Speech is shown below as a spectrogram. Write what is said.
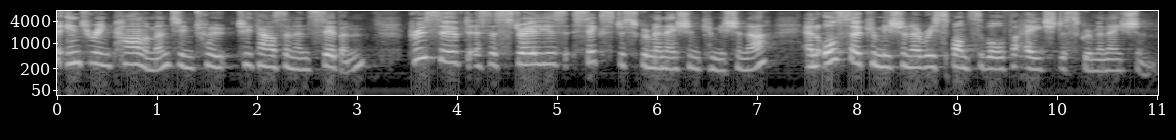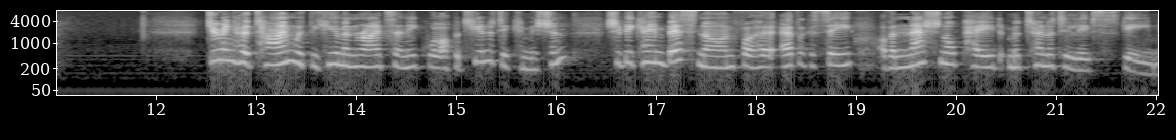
to entering Parliament in 2007, Pru served as Australia's Sex Discrimination Commissioner and also Commissioner responsible for age discrimination. During her time with the Human Rights and Equal Opportunity Commission, she became best known for her advocacy of a national paid maternity leave scheme,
